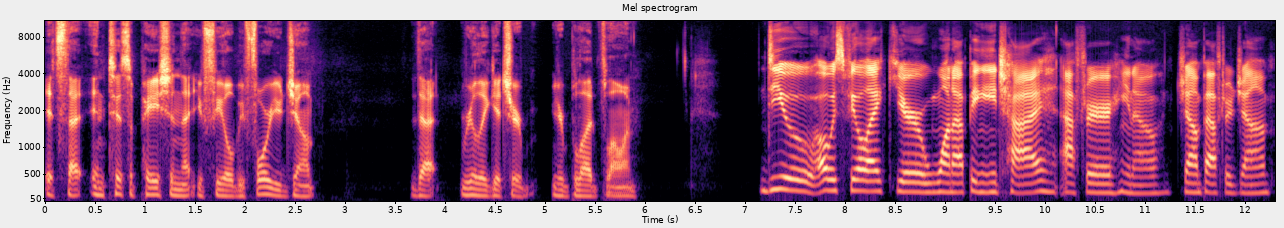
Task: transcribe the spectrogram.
it's that anticipation that you feel before you jump that really gets your your blood flowing. Do you always feel like you're one upping each high after, you know, jump after jump?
